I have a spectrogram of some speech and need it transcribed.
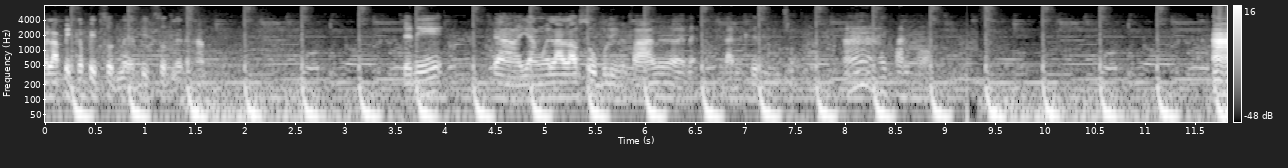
เวลาปิดก็ปิดสุดเลยปิดสุดเลยนะครับ เดี๋ยวนี้อ่าอย่างเวลาเราสูบบุหรี่ไฟฟ้าเรื่อยเนี่ยดันขึ้นอ่าให้ควันออกอะ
